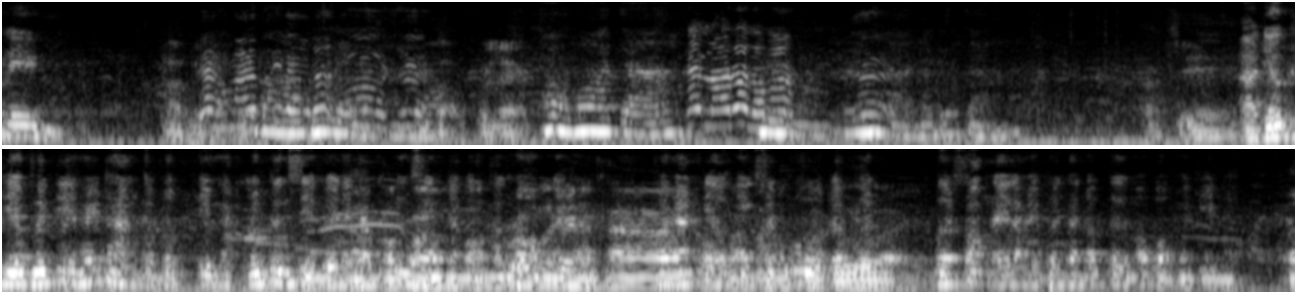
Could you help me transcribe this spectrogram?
เพลงอ่าเป็นเบาขึ้นเลยค่ะเบาคนแรกพ่อพ่อจ๋าหนึ่งไม่ตาไม่ด้วยจ๋าโอ เคอ่าเดี๋ยวเคลียร์พื้นที่ให้ทางกับรถเอ็มรถเครื่องเสียงด้วยนะครับเครื่องเสียงจะออกข้างนอกนะครับเพราะฉะนั้นเดี๋ยวอีกสักครู่เดี๋ยวเปิดเปิดซ่องไหนล่ะให้เพื่อนท่านดรมาบอกเมื่อกี้เนี่ยเอ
